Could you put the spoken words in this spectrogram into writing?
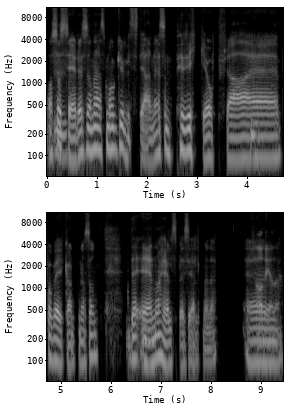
Og så Mm. ser du sånne her små gullstjerner som prikker opp fra, eh, på veikanten og sånt. Det er Mm. noe helt spesielt med det. Ja, det er det. Eh,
